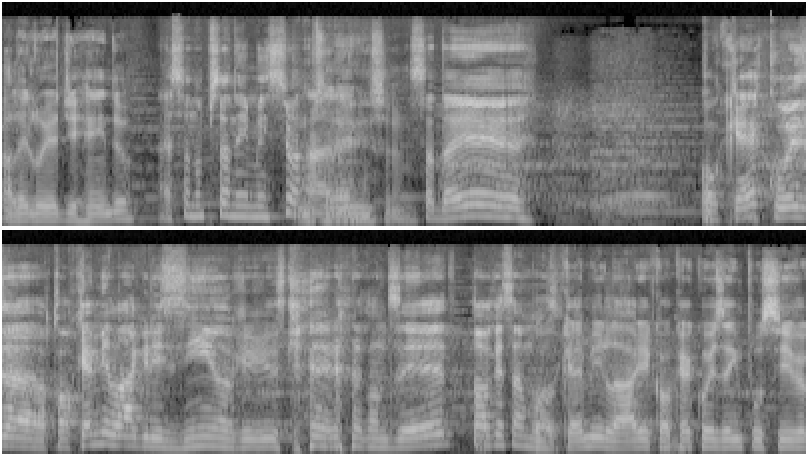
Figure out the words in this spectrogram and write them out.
Aleluia de Handel. Essa não precisa nem mencionar, precisa né? nem mencionar. Essa daí é. Qualquer coisa, qualquer milagrezinho que acontecer, toca essa música. Qualquer milagre, qualquer coisa impossível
